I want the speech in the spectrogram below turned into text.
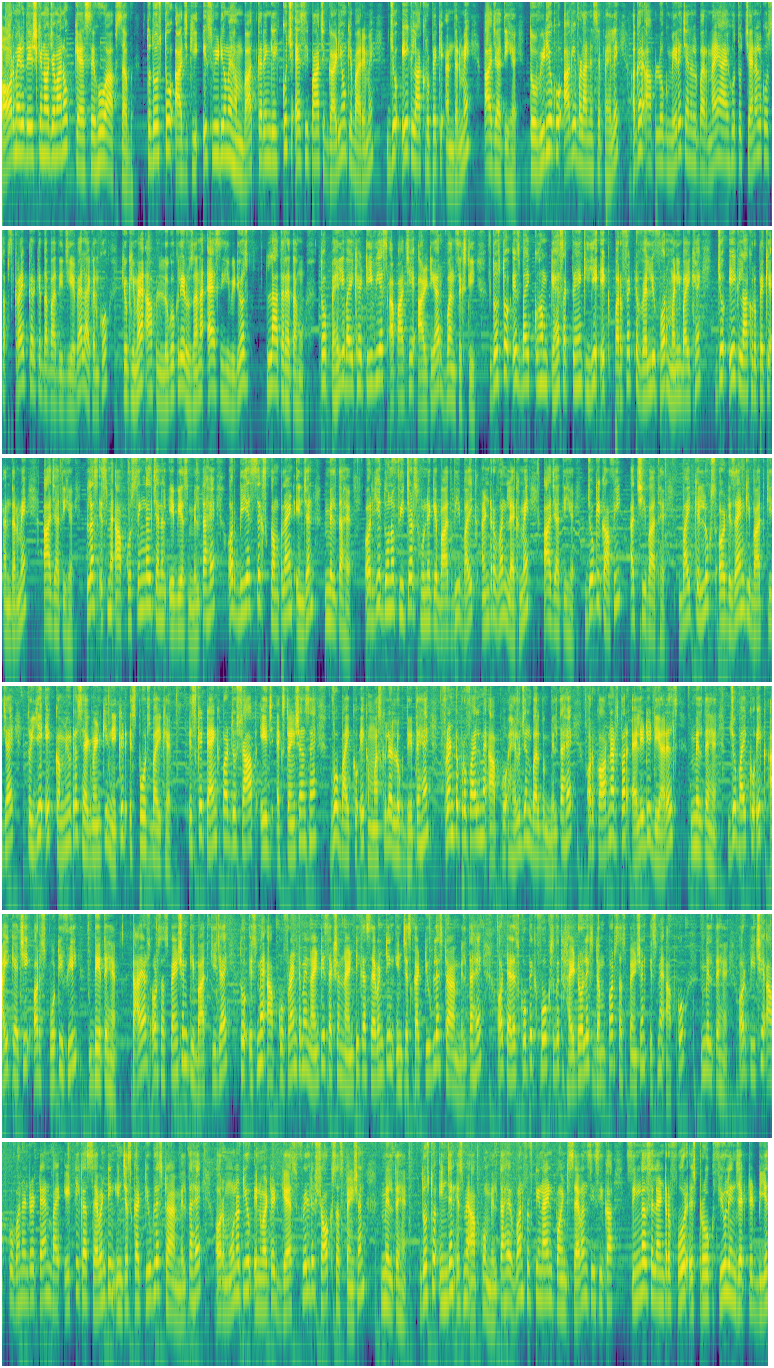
और मेरे देश के नौजवानों, कैसे हो आप सब? तो दोस्तों, आज की इस वीडियो में हम बात करेंगे कुछ ऐसी पाँच गाड़ियों के बारे में जो एक लाख रुपए के अंदर में आ जाती है। तो वीडियो को आगे बढ़ाने से पहले, अगर आप लोग मेरे चैनल पर नए आए हो तो चैनल को सब्सक्राइब करके दबा दीजिए बेल आइकन को, क्योंकि मैं आप लोगों के लिए रोज़ाना ऐसी ही वीडियोज़ लाता रहता हूँ। तो पहली बाइक है T V S Apache R T R one sixty दोस्तों, इस बाइक को हम कह सकते हैं कि ये एक perfect value for money bike है, जो एक लाख रुपए के अंदर में आ जाती है। प्लस इसमें आपको single channel A B S मिलता है और B S six compliant engine मिलता है। और ये दोनों फीचर्स होने के बाद भी बाइक अंडर वन लैख में आ जाती है, जो कि काफ़ी अच्छी बात है। बाइक के लुक्स और डिज़ाइन की बात की जाए तो ये एक कम्यूटर सेगमेंट की नेकेड स्पोर्ट्स बाइक है। इसके टैंक पर जो शार्प एज एक्सटेंशंस हैं, वो बाइक को एक मस्कुलर लुक देते हैं। फ्रंट प्रोफ़ाइल में आपको हेलोजन बल्ब मिलता है और कॉर्नर्स पर एलईडी डीआरएल्स मिलते हैं, जो बाइक को एक आई कैची और स्पोर्टी फील देते हैं। टायर्स और सस्पेंशन की बात की जाए तो इसमें आपको फ्रंट में 90 सेक्शन 90 का 17 इंचेस का ट्यूबलेस टायर मिलता है और telescopic forks with hydraulics damper suspension इसमें आपको मिलते हैं। और पीछे आपको 110 बाई 80 का 17 इंचेस का ट्यूबलेस टायर मिलता है और monotube inverted gas filled shock suspension मिलते हैं। दोस्तों, इंजन इसमें आपको मिलता है 159.7 सीसी का single cylinder four stroke fuel injected B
